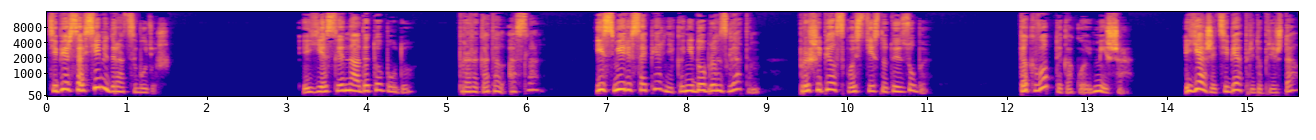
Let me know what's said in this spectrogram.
Теперь со всеми драться будешь?» «Если надо, то буду», — пророкотал Аслан и, смерив соперника недобрым взглядом, прошипел сквозь стиснутые зубы. «Так вот ты какой, Миша! Я же тебя предупреждал!»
